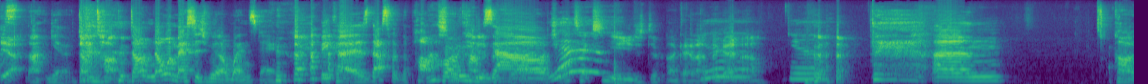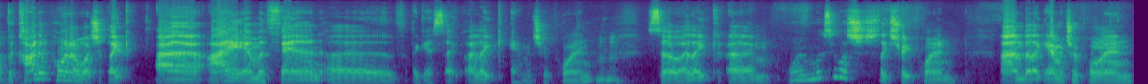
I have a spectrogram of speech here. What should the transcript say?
Yeah. uh, you know, don't talk. Don't. No one message me on Wednesday because that's when the popcorn comes out. Yeah. texting you. You just didn't. Okay, that, get it now. Yeah. um, God, the kind of porn I watch, like, uh, I am a fan of, I guess, like, I like amateur porn. Mhm. So I like, um, well, I mostly watch just like straight porn. Um, but like amateur porn,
